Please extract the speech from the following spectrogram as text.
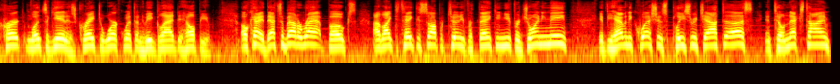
Kurt, once again, is great to work with and he'll be glad to help you. Okay, that's about a wrap, folks. I'd like to take this opportunity for thanking you for joining me. If you have any questions, please reach out to us. Until next time,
